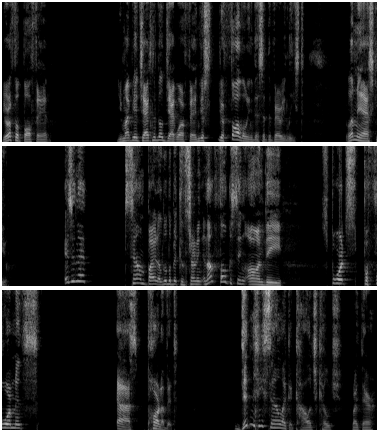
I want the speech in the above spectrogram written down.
you're a football fan. You might be a Jacksonville Jaguar fan. You're you're following this at the very least. Let me ask you: Isn't that soundbite a little bit concerning? And I'm focusing on the sports performance uh, part of it. Didn't he sound like a college coach right there?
